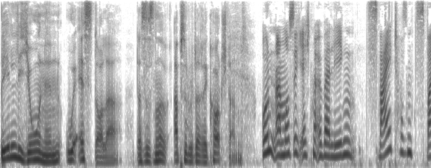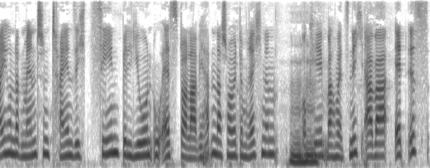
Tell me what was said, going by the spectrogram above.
Billionen US-Dollar. Das ist ein absoluter Rekordstand. Und man muss sich echt mal überlegen, 2200 Menschen teilen sich 10 Billionen US-Dollar. Wir hatten das schon mit dem Rechnen. Mhm. Okay, machen wir jetzt nicht, aber es ist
